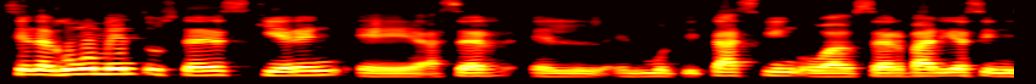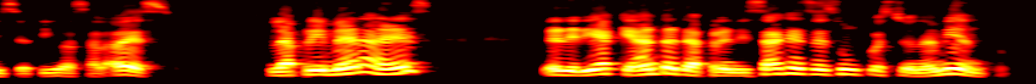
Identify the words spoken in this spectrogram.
Si en algún momento ustedes quieren eh, hacer el, multitasking o hacer varias iniciativas a la vez. La primera es, le diría que antes de aprendizajes es un cuestionamiento.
